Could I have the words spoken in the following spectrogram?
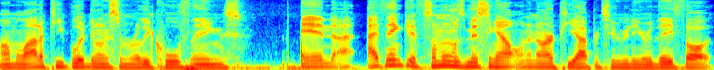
Um, a lot of people are doing some really cool things. And I, I think if someone was missing out on an RP opportunity or they thought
